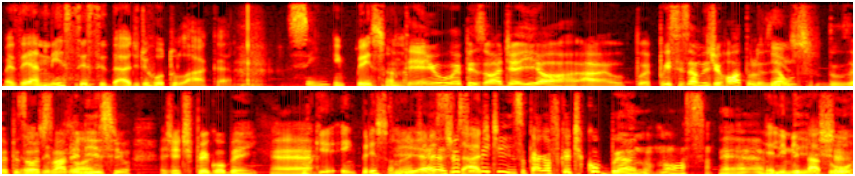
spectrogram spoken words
mas é a necessidade de rotular, cara. Sim. Impressionante. Tem o episódio aí, ó. a- Precisamos de rótulos? É um dos, Isso. dos episódios É um dos lá no episódios. início. A gente pegou bem. É. Porque é impressionante E é necessidade. justamente isso, o cara fica te cobrando. Nossa. É, me limitador.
